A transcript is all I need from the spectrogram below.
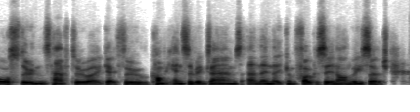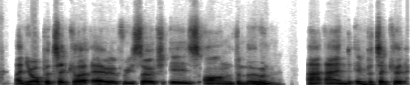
All students have to uh, get through comprehensive exams, and then they can focus in on research. And your particular area of research is on the moon. Uh, and in particular,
